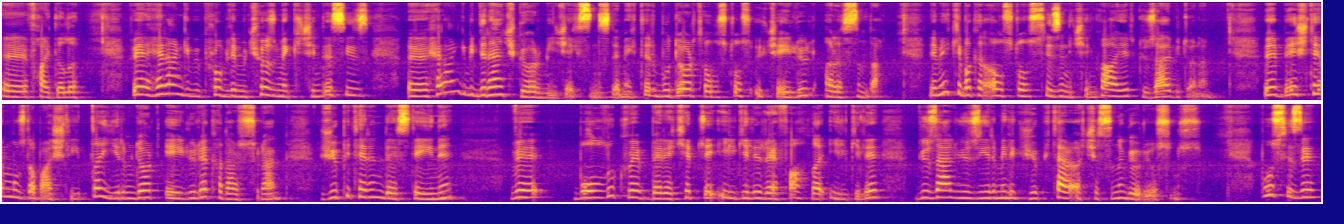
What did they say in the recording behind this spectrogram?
e, faydalı. Ve herhangi bir problemi çözmek için de siz e, herhangi bir direnç görmeyeceksiniz demektir. Bu 4 Ağustos 3 Eylül arasında. Demek ki bakın Ağustos sizin için gayet güzel bir dönem. Ve 5 Temmuz'da başlayıp da 24 Eylül'e kadar süren Jüpiter'in desteğini ve bolluk ve bereketle ilgili, refahla ilgili güzel 120'lik Jüpiter açısını görüyorsunuz. Bu sizi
